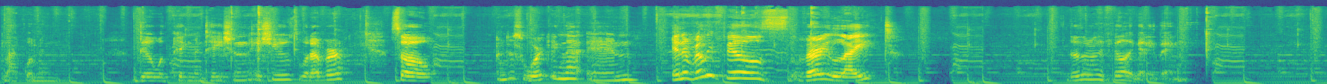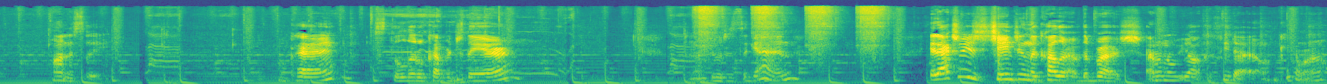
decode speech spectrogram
black women deal with pigmentation issues, whatever. So I'm just working that in and it really feels very light. Doesn't really feel like anything honestly. Okay, just a little coverage there. Do this again. It actually is changing the color of the brush. I don't know if y'all can see that on camera.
